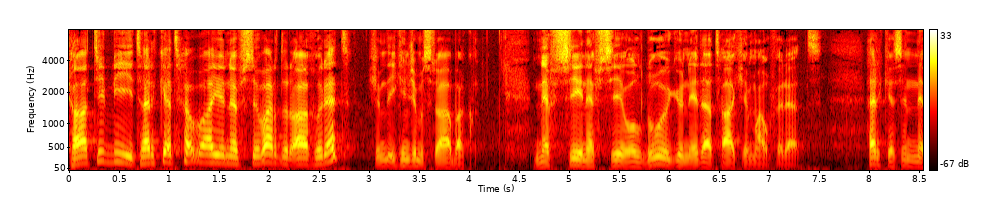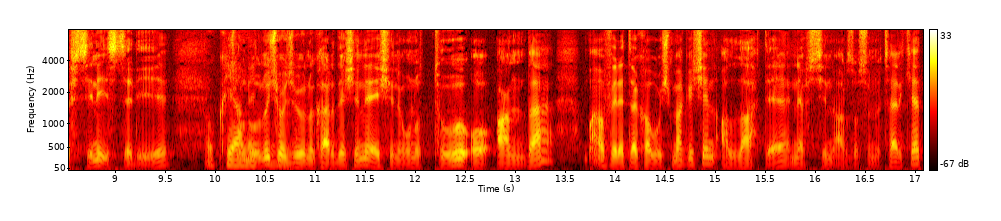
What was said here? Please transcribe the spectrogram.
Katibi terket hevayı nefsi vardır ahiret. Şimdi ikinci mısrağa bak. Nefsi nefsi olduğu gün edat hakim mağfiret. Herkesin nefsini istediği, çoluğunu, çocuğunu, kardeşini, eşini unuttuğu o anda mağfirete kavuşmak için Allah de nefsin arzusunu terk et.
